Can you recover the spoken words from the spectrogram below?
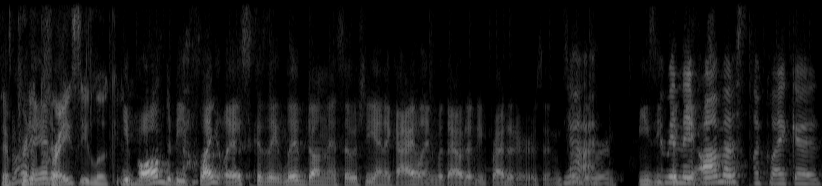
They're Oh, pretty they had a- crazy looking. evolved to be flightless because they lived on this oceanic island without any predators, and so Yeah. they were easy. I mean, they pickings for- almost look like a.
